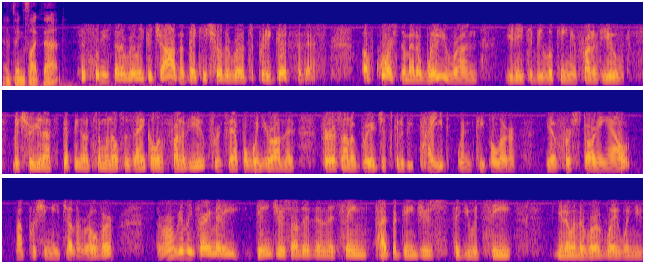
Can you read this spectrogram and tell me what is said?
and things like that? City's done a really good job of making sure the roads are pretty good for this. Of course, no matter where you run, you need to be looking in front of you. Make sure you're not stepping on someone else's ankle in front of you. For example, when you're on the Verrazano Bridge, it's going to be tight when people are, you know, first starting out, not pushing each other over. There aren't really very many dangers other than the same type of dangers that you would see you know in the roadway when you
